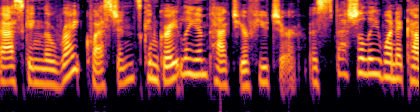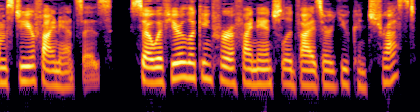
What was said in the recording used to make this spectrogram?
Asking the right questions can greatly impact your future, especially when it comes to your finances. So if you're looking for a financial advisor you can trust,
